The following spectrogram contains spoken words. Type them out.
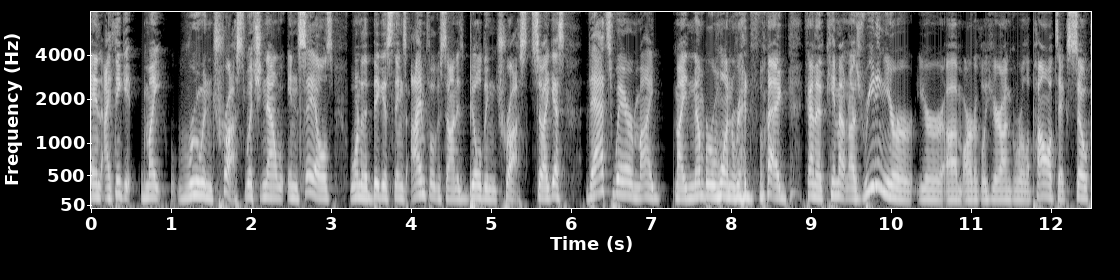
And I think it might ruin trust, which now in sales, one of the biggest things I'm focused on is building trust. So I guess that's where my, my number one red flag kind of came out. And I was reading your, your um, article here on guerrilla politics. So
